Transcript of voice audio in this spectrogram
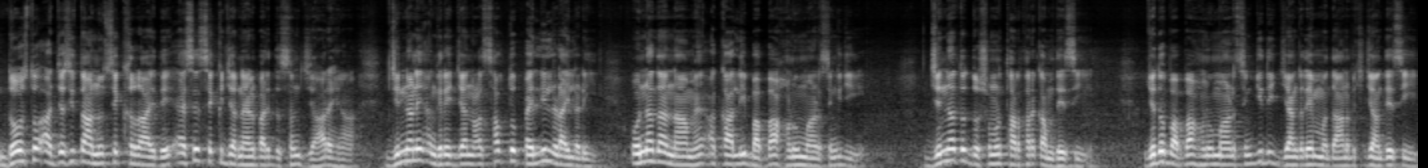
ਦੋਸਤੋ, ਅੱਜ ਅਸੀਂ ਤੁਹਾਨੂੰ ਸਿੱਖ ਰਾਜ ਦੇ ਐਸੇ ਸਿੱਖ ਜਰਨੈਲ ਬਾਰੇ ਦੱਸਣ ਜਾ ਰਹੇ ਹਾਂ, ਜਿਨ੍ਹਾਂ ਨੇ ਅੰਗਰੇਜ਼ਾਂ ਨਾਲ ਸਭ ਤੋਂ ਪਹਿਲੀ ਲੜਾਈ ਲੜੀ। ਉਹਨਾਂ ਦਾ ਨਾਮ ਹੈ ਅਕਾਲੀ ਬਾਬਾ ਹਨੂਮਾਨ ਸਿੰਘ ਜੀ, ਜਿਨ੍ਹਾਂ ਤੋਂ ਦੁਸ਼ਮਣ ਥਰ-ਥਰ ਕੰਬਦੇ ਸੀ। ਜਦੋਂ ਬਾਬਾ ਹਨੂਮਾਨ ਸਿੰਘ ਜੀ ਦੀ ਜੰਗ ਦੇ ਮੈਦਾਨ ਵਿੱਚ ਜਾਂਦੇ ਸੀ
